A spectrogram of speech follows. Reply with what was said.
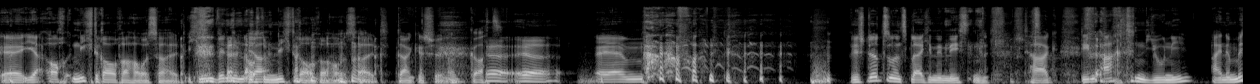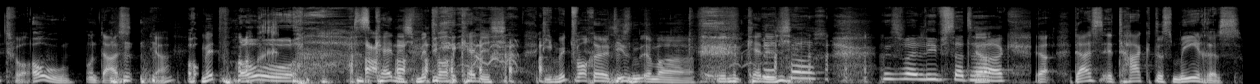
äh, ja, auch Nichtraucherhaushalt. Ich nehme Windeln aus Ja. dem Nichtraucherhaushalt. Dankeschön. Oh Gott. Ja, ja. Ähm, wir stürzen uns gleich in den nächsten Tag, den 8. Juni, eine Mittwoch. Oh, Und da ist, ja, oh, Mittwoch, Oh, das kenne ich. Mittwoch kenne ich. die Mittwoche, die sind immer, Den kenne ich. Mittwoch. Das ist mein liebster Tag. ja, da ist äh, Tag des Meeres.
